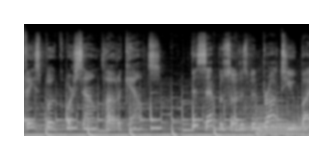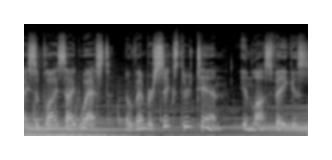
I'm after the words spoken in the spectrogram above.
Facebook, or SoundCloud accounts. This episode has been brought to you by SupplySide West, November 6 through 10 in Las Vegas.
